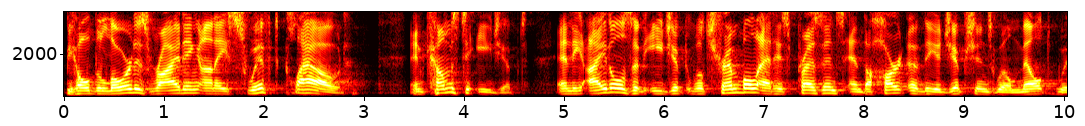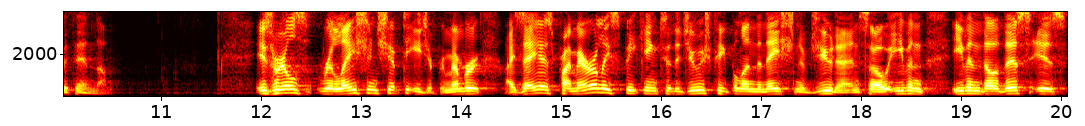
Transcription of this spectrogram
Behold, the Lord is riding on a swift cloud and comes to Egypt, and the idols of Egypt will tremble at his presence, and the heart of the Egyptians will melt within them. Israel's relationship to Egypt. Remember, Isaiah is primarily speaking to the Jewish people in the nation of Judah. And so, even, even though this is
